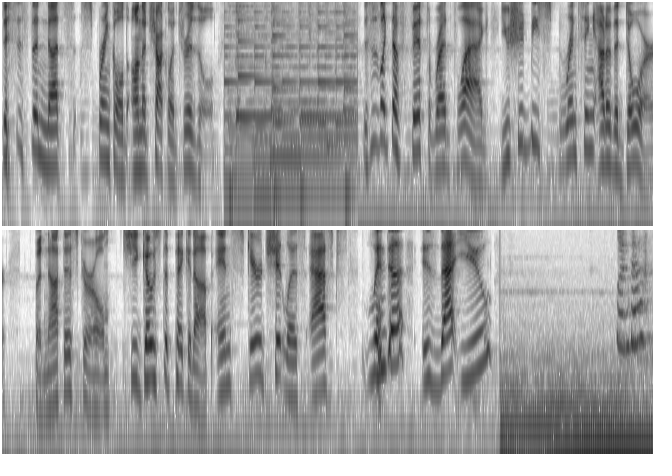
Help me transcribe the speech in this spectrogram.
This is the nuts sprinkled on the chocolate drizzle. This is like the fifth red flag. You should be sprinting out of the door. But not this girl. She goes to pick it up and scared shitless asks, Linda, is that you? Linda?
